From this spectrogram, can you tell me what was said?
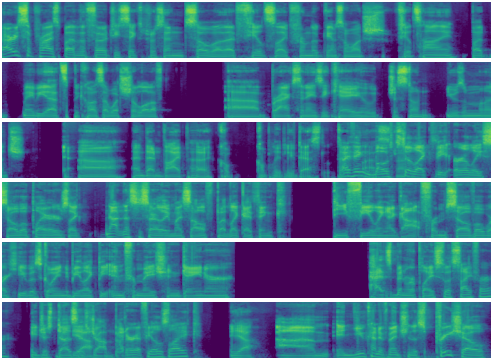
very surprised by the 36% silver that feels like from the games i watched feels high but maybe that's because i watched a lot of uh, brax and azk who just don't use them much uh, and then viper co- completely des- I think dead most last, of like the early Sova players, like not necessarily myself, but like I think the feeling I got from Sova where he was going to be like the information gainer has been replaced with Cypher. He just does Yeah. his job better, it feels like. yeah, Um, and you kind of mentioned this pre-show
